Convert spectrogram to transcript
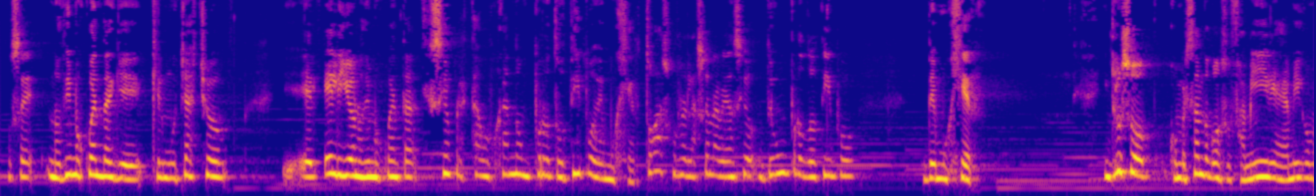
Entonces nos dimos cuenta que, que el muchacho él, y yo nos dimos cuenta que siempre estaba buscando un prototipo de mujer. Todas sus relaciones habían sido de un prototipo de mujer. Incluso conversando con su familia y amigos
